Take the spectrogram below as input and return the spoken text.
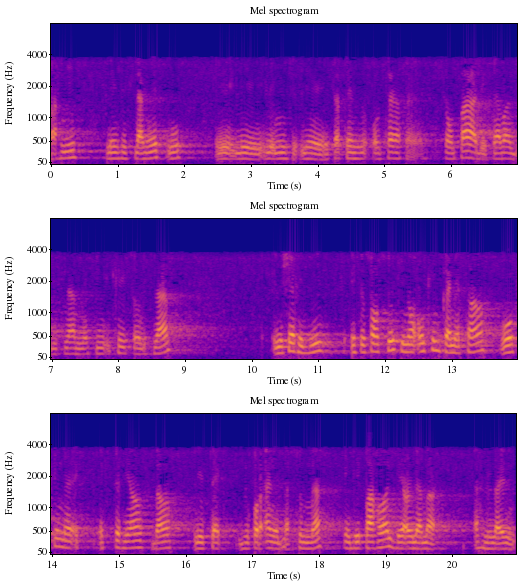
parmi les islamistes ou les, les, les, les certains auteurs euh, ne sont pas des savants de mais qui écrivent sur l'islam. Le chef dit, et ce sont ceux qui n'ont aucune connaissance ou aucune expérience dans les textes du Coran et de la Sunna et des paroles des ulama, ahlul ilm.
